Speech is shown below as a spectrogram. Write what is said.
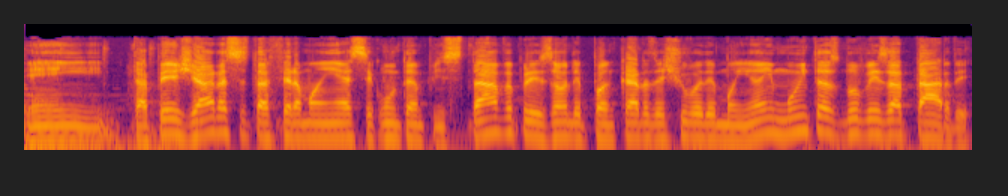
Em Tapejara, sexta-feira amanhece com tempo instável, previsão de pancadas de chuva de manhã e muitas nuvens à tarde.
